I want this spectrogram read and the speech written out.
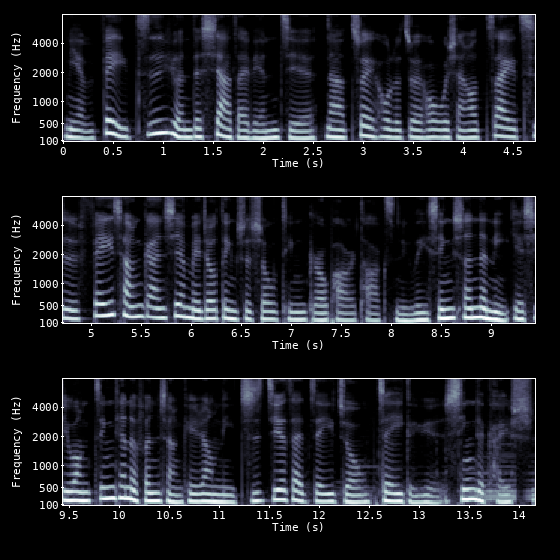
免费资源的下载链接。那最后的最后，我想要再次非常感谢每周定时收听 Girl Power。Our Talks 女力新生的你，也希望今天的分享可以让你直接在这一周、这一个月新的开始，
